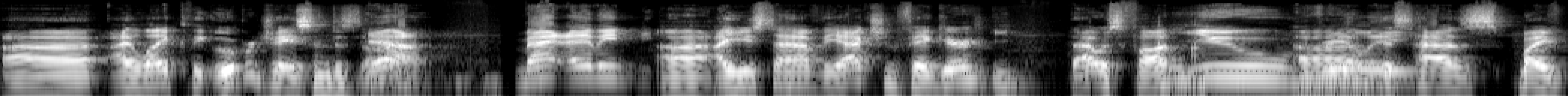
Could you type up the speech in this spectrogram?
Uh, I like the Uber Jason design. yeah, Matt. I mean, Uh, I used to have the action figure. That was fun. you Uh, really. This has my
